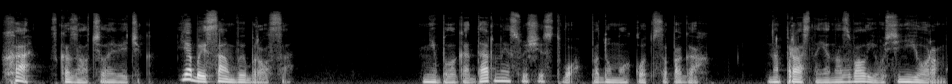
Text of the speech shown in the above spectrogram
«Ха!» — сказал человечек. «Я бы и сам выбрался». «Неблагодарное существо», — подумал кот в сапогах. Напрасно я назвал его сеньором.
